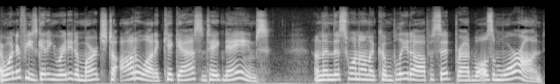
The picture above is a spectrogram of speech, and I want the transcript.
I wonder if he's getting ready to march to Ottawa to kick ass and take names. And then this one on the complete opposite, Brad Wall's a moron.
